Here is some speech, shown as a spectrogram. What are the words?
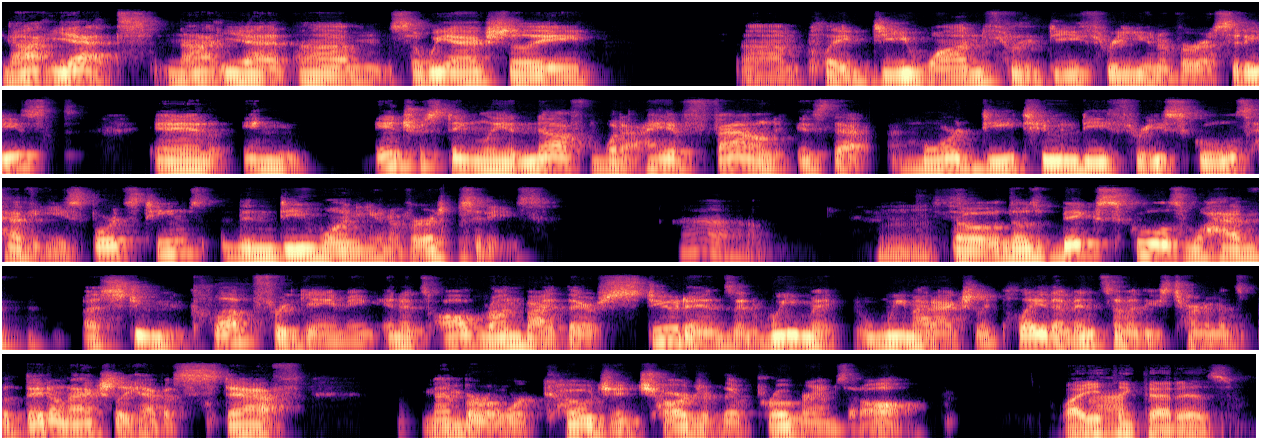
Not yet. Not yet. Um, so we actually um, played D1 through D3 universities. And in, interestingly enough, what I have found is that more D2 and D3 schools have esports teams than D1 universities. Oh, Hmm. So those big schools will have a student club for gaming, and it's all run by their students. And we might we might actually play them in some of these tournaments, but they don't actually have a staff member or coach in charge of their programs at all. Why do you Wow. think that is?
